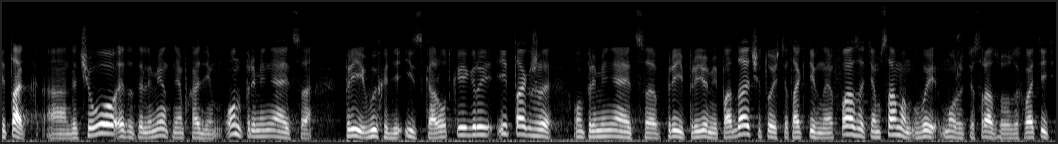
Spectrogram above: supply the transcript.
Итак, э, для чего этот элемент необходим? Он применяется при выходе из короткой игры и также он применяется при приеме подачи, то есть это активная фаза. Тем самым вы можете сразу захватить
